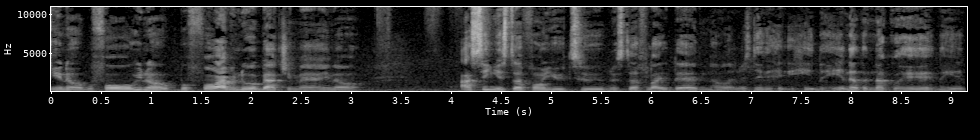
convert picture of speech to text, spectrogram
you know, before you know, before I even knew about you, man, you know, I seen your stuff on YouTube and stuff like that. And I was like, this nigga, he, he, he another knucklehead, he,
